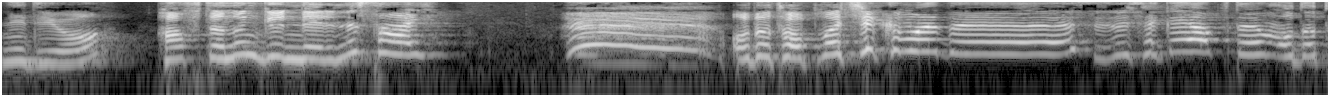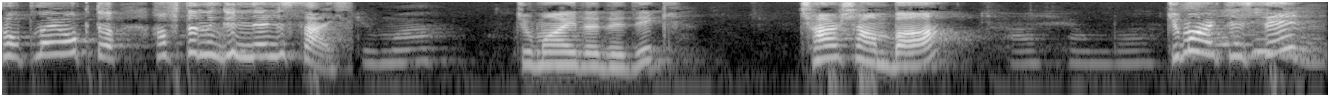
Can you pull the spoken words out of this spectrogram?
Ne diyor? Haftanın günlerini say. O da topla çıkmadı. Size şaka yaptım. O da topla yoktu. Haftanın günlerini say. Cuma, Cuma'yı da dedik. Çarşamba, çarşamba, cumartesi cumartesi,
